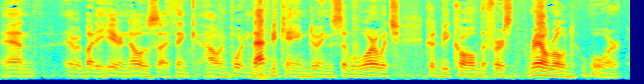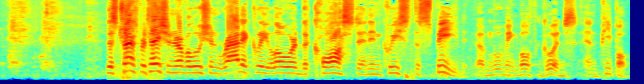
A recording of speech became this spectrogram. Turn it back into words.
And everybody here knows, I think, how important that became during the Civil War, which could be called the first railroad war. This transportation revolution radically lowered the cost and increased the speed of moving both goods and people.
